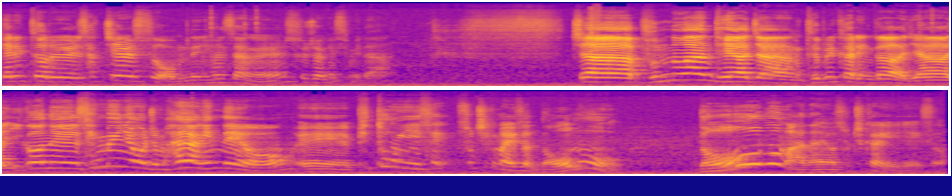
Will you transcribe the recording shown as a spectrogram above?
캐릭터를 삭제할 수 없는 현상을 수정했습니다. 자 분노한 대화장 드블칼인가? 야 이거는 생명력을 좀 하향했네요. 예 피통이 세- 솔직히 말해서 너무 너무 많아요 솔직하게 얘기해서.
